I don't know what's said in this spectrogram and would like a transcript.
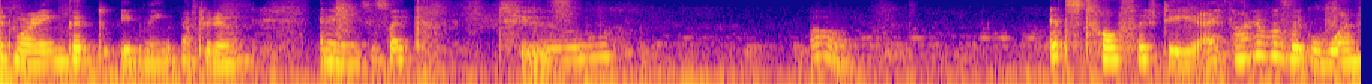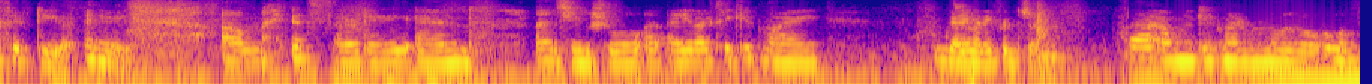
Good morning, good evening, afternoon. Anyways, it's like 2... Oh. It's 12.50. I thought it was like 1.50. Anyways, um, it's Saturday and as usual, I, I like to get my... I'm getting ready for the gym. That I want to give my room a little, a little,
